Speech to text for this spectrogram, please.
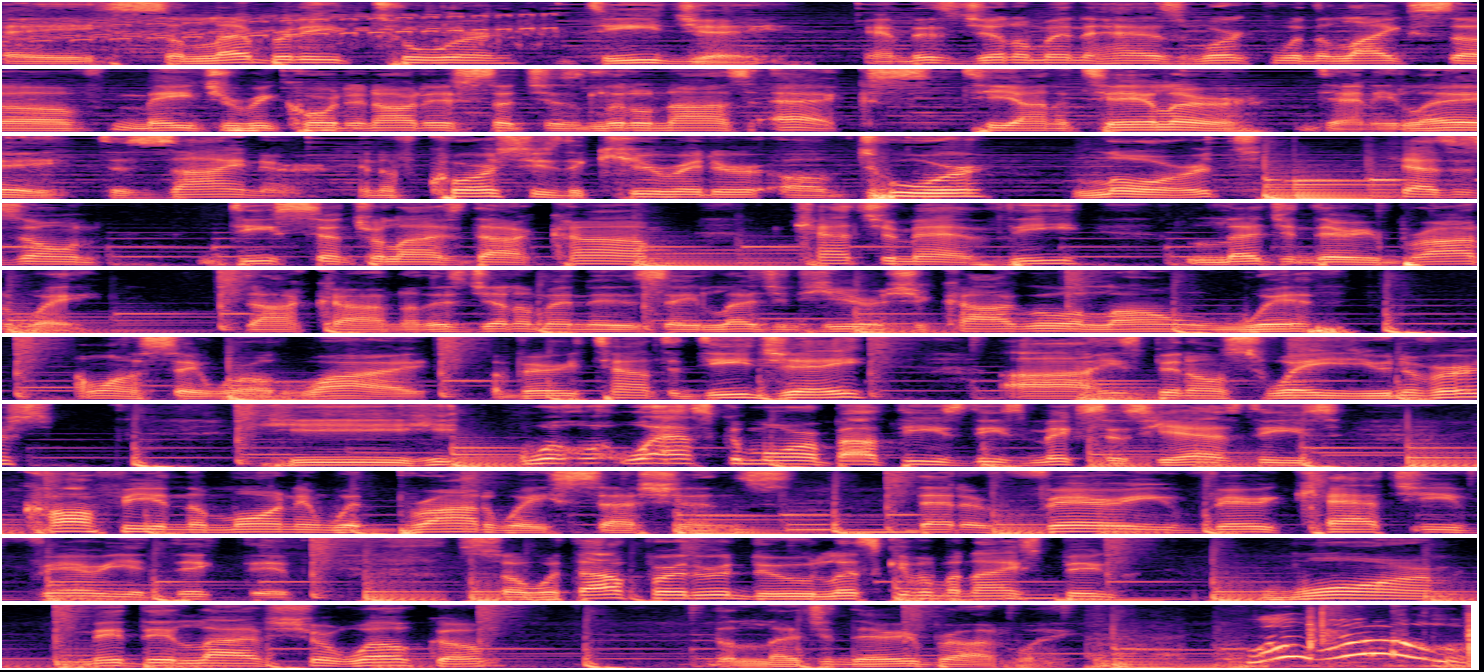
a celebrity tour DJ. And this gentleman has worked with the likes of major recording artists such as Lil Nas X, Teyana Taylor, Dani Leigh, designer. And of course, he's the curator of Tour Lords. He has his own decentralized.com. Catch him at the legendary Broadway.com. Now, this gentleman is a legend here in Chicago, along with, I want to say worldwide, a very talented DJ. Uh, he's been on Sway Universe. He, he we'll, we'll ask him more about these these mixes. He has these coffee in the morning with Broadway sessions that are very, very catchy, very addictive. So, without further ado, let's give him a nice big warm midday live show welcome, the legendary Broadway. Woo woo!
